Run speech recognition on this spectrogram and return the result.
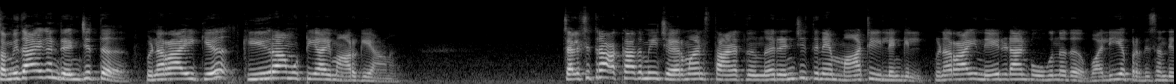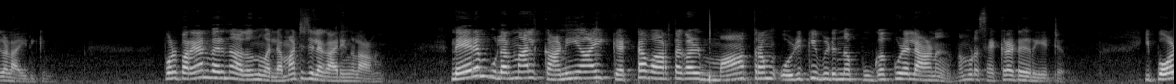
സംവിധായകൻ രഞ്ജിത്ത് പിണറായിക്ക് കീറാമുട്ടിയായി മാറുകയാണ്. ചലച്ചിത്ര അക്കാദമി ചെയർമാൻ സ്ഥാനത്ത് നിന്ന് രഞ്ജിത്തിനെ മാറ്റിയില്ലെങ്കിൽ പിണറായി നേരിടാൻ പോകുന്നത് വലിയ പ്രതിസന്ധികളായിരിക്കും. ഇപ്പോൾ പറയാൻ വരുന്ന അതൊന്നുമല്ല മറ്റു ചില കാര്യങ്ങളാണ്. നേരം പുലർന്നാൽ കണിയായി കെട്ട വാർത്തകൾ മാത്രം ഒഴുക്കിവിടുന്ന പുകക്കുഴലാണ് നമ്മുടെ സെക്രട്ടേറിയറ്റ്. ഇപ്പോൾ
